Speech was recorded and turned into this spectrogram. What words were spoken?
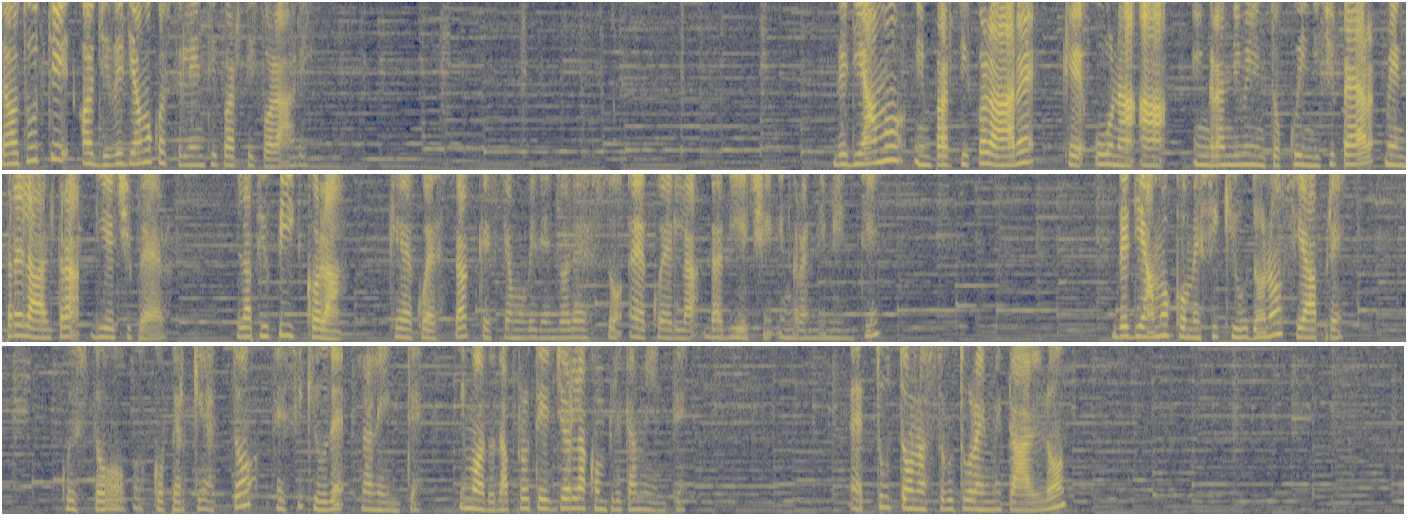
Ciao a tutti, oggi vediamo queste lenti particolari. Vediamo in particolare che una ha ingrandimento 15 x mentre l'altra 10 x La più piccola che è questa che stiamo vedendo adesso è quella da 10 ingrandimenti. Vediamo come si chiudono, si apre questo coperchietto e si chiude la lente in modo da proteggerla completamente. È tutta una struttura in metallo.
